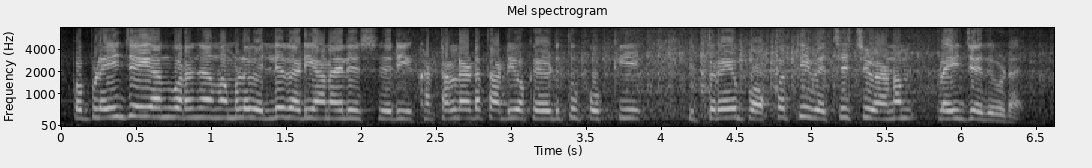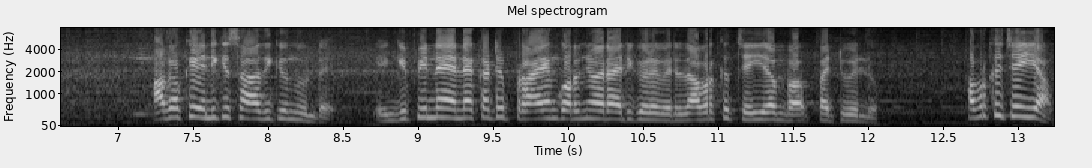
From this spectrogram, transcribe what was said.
ഇപ്പോൾ പ്ലെയിൻ ചെയ്യാന്ന് പറഞ്ഞാൽ നമ്മൾ വലിയ തടിയാണേലും ശരി കട്ടളയുടെ തടിയൊക്കെ എടുത്ത് പൊക്കി ഇത്രയും പൊക്കത്തി വെച്ചിട്ട് വേണം പ്ലെയിൻ ചെയ്ത് ഇവിടെ അതൊക്കെ എനിക്ക് സാധിക്കുന്നുണ്ട്. എങ്കിൽ പിന്നെ എന്നെക്കാട്ടി പ്രായം കുറഞ്ഞവരായിരിക്കുമല്ലോ വരുന്നത്. അവർക്ക് ചെയ്യാൻ പറ്റുമല്ലോ. അവർക്ക് ചെയ്യാം.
